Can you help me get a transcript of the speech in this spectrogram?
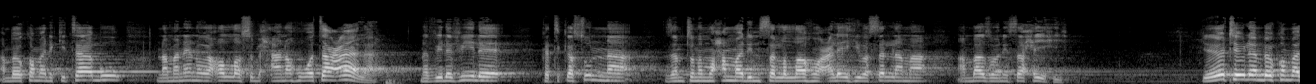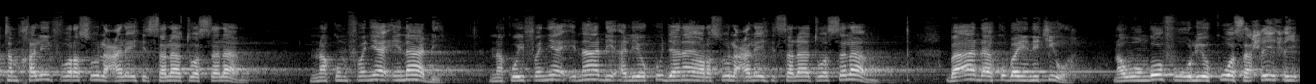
ambayo kama ni kitabu na maneno ya Allah subhanahu wa ta'ala. Na vile vile katika sunna za mtume Muhammadin sallallahu alayhi wasallama ambazo ni sahihi. Yeyote yule ambaye kwamba atamkhalifu rasul alayhi salatu wassalam na kumfanyia inadi na kuifanyia inadi aliyokuja nayo rasul alayhi salatu wassalam baada ya kubainikiwa na uongofu uliokuwa sahihi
